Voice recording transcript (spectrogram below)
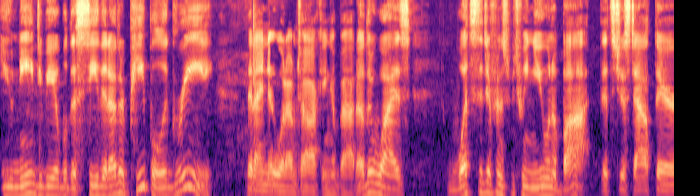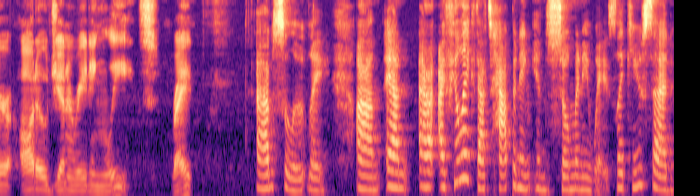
you need to be able to see that other people agree that I know what I'm talking about. Otherwise, what's the difference between you and a bot that's just out there auto generating leads, right? Absolutely. Um, and I feel like that's happening in so many ways. Like you said,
